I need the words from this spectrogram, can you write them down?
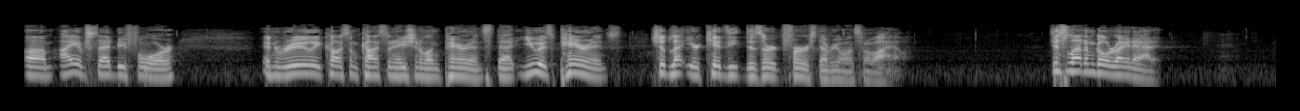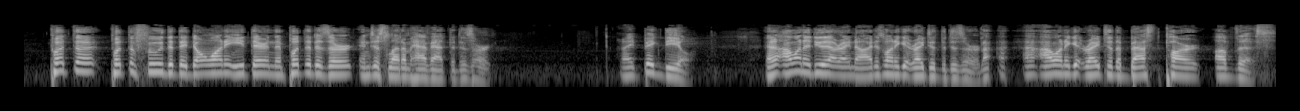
um, I have said before, and really caused some consternation among parents, that you as parents should let your kids eat dessert first every once in a while. Just let them go right at it put the, put the food that they don't want to eat there and then put the dessert and just let them have at the dessert. Right? Big deal. And I want to do that right now. I just want to get right to the dessert. I, I, I want to get right to the best part of this.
